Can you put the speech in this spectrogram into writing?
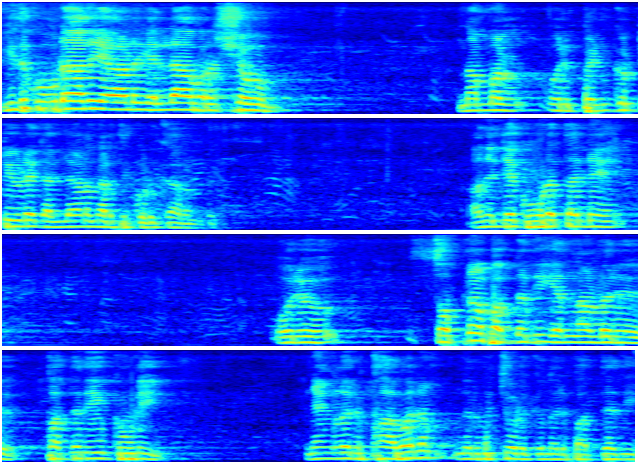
ഇത് കൂടാതെയാണ് എല്ലാ വർഷവും നമ്മൾ ഒരു പെൺകുട്ടിയുടെ കല്യാണം നടത്തി കൊടുക്കാറുണ്ട്. അതിന്റെ കൂടെ തന്നെ ഒരു സ്വപ്ന പദ്ധതി എന്നുള്ളൊരു പദ്ധതി കൂടി ഞങ്ങളൊരു ഭവനം നിർമ്മിച്ചു കൊടുക്കുന്ന ഒരു പദ്ധതി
